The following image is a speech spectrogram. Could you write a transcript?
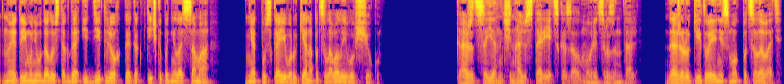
но это ему не удалось тогда, Эдит, легкая как птичка, поднялась сама. Не отпуская его руки, она поцеловала его в щеку. «Кажется, я начинаю стареть», — сказал Морец Розенталь. «Даже руки твои не смог поцеловать.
